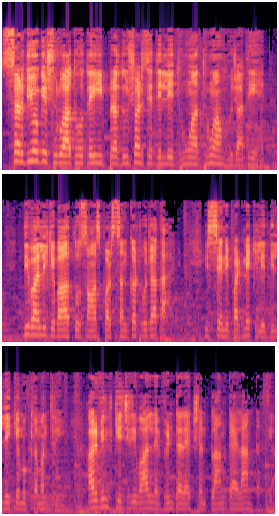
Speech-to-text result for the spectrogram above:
सर्दियों की शुरुआत होते ही प्रदूषण से दिल्ली धुआँ धुआँ हो जाती है। दिवाली के बाद तो सांस पर संकट हो जाता है। इससे निपटने के लिए दिल्ली के मुख्यमंत्री अरविंद केजरीवाल ने विंटर एक्शन प्लान का ऐलान कर दिया।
